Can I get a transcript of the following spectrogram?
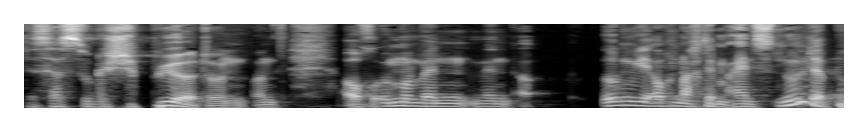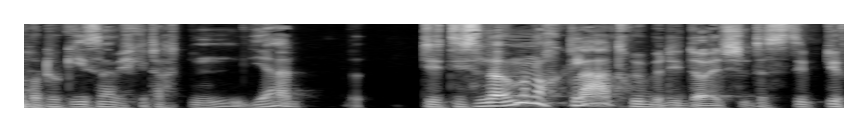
Das hast du gespürt. Und, und auch immer, wenn, wenn irgendwie auch nach dem 1-0 der Portugiesen habe ich gedacht, hm, ja, die, die sind da immer noch klar drüber, die Deutschen. Das, die, die,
